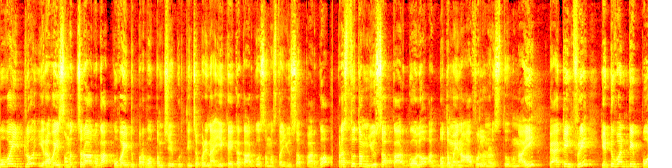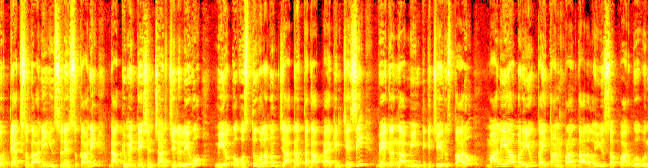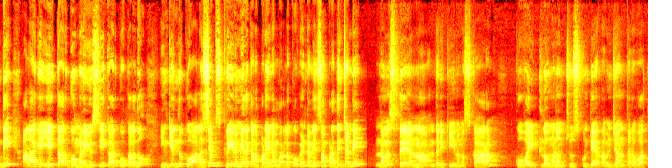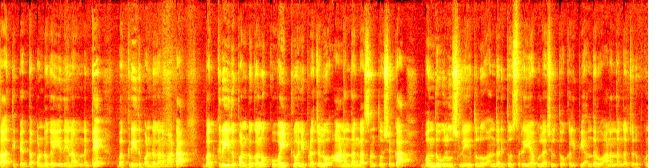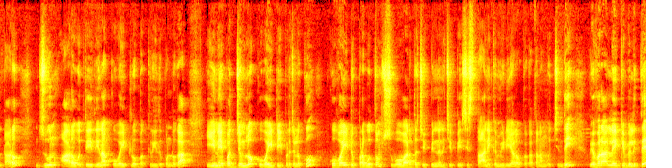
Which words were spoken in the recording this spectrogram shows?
కువైట్లో ఇరవై సంవత్సరాలుగా కువైట్ ప్రభుత్వంచే గుర్తించబడిన ఏకైక కార్గో సంస్థ యూసఫ్ కార్గో. ప్రస్తుతం యూసఫ్ కార్గోలో అద్భుతమైన ఆఫర్లు నడుస్తూ ఉన్నాయి. ప్యాకింగ్ ఫ్రీ ఎటువంటి పోర్ ట్యాక్స్ కానీ ఇన్సూరెన్స్ కానీ డాక్యుమెంటేషన్ ఛార్జీలు లేవు. మీ యొక్క వస్తువులను జాగ్రత్తగా ప్యాకింగ్ చేసి వేగంగా మీ ఇంటికి చేరుస్తారు. మాలియా మరియు కైతాన్ ప్రాంతాలలో యూసఫ్ కార్గో ఉంది. అలాగే ఏ కార్గో మరియు సి కార్గో కలదు. ఇంకెందుకు ఆలస్యం? స్క్రీన్ మీద కనపడే నెంబర్లకు వెంటనే సంప్రదించండి. నమస్తే అన్న అందరికీ నమస్కారం. కువైట్లో మనం చూసుకుంటే రంజాన్ తర్వాత అతిపెద్ద పండుగ ఏదైనా ఉందంటే బక్రీద్ పండుగ అనమాట బక్రీద్ పండుగను కువైట్లోని ప్రజలు ఆనందంగా సంతోషంగా బంధువులు స్నేహితులు అందరితో శ్రేయాభిలాషులతో కలిపి అందరూ ఆనందంగా జరుపుకుంటారు. జూన్ ఆరవ తేదీన కువైట్లో బక్రీద్ పండుగ. ఈ నేపథ్యంలో కువైటీ ప్రజలకు కువైట్ ప్రభుత్వం శుభవార్త చెప్పిందని చెప్పేసి స్థానిక మీడియాలో ఒక కథనం వచ్చింది. వివరాల్లోకి వెళితే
